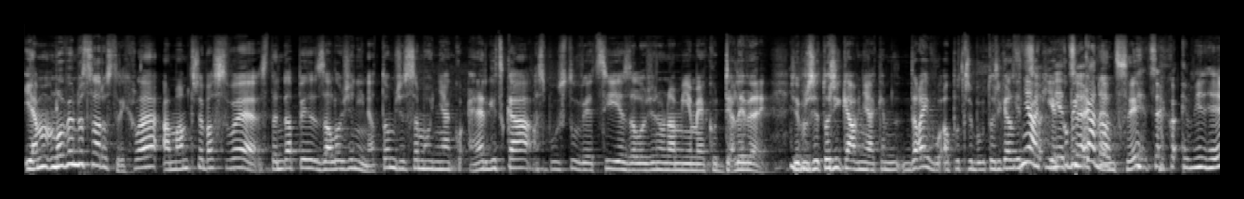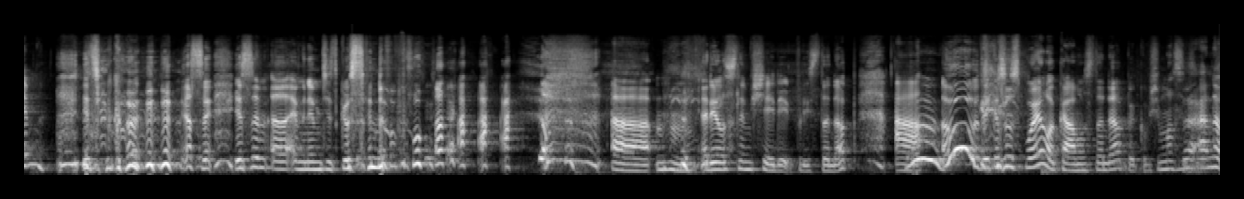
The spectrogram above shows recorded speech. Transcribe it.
já mluvím docela dost rychle a mám třeba svoje stand-upy založený na tom, že jsem hodně jako energická a spoustu věcí je založeno na mým jako delivery. Že prostě to říkám v nějakém driveu a potřebuju to říkat v nějaký jakoby kadenci. Jako, něco jako Eminem? Něco jako, já, jsem, já jsem uh, Eminem českého stand-upu. Uh, mm, Real Slim Shady, please stand up. A uh, teďka se spojilo, kámo, stand up, jako všimla jsem No si. ano.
